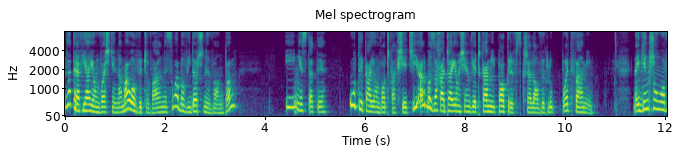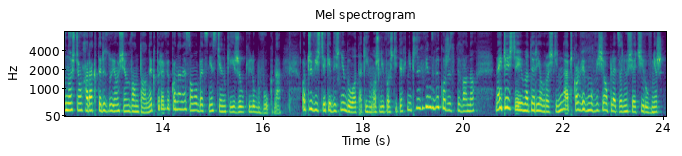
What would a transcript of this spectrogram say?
natrafiają właśnie na mało wyczuwalny, słabo widoczny wonton i niestety utykają w oczkach sieci albo zahaczają się wieczkami pokryw skrzelowych lub płetwami. Największą łownością charakteryzują się wontony, które wykonane są obecnie z cienkiej żyłki lub włókna. Oczywiście kiedyś nie było takich możliwości technicznych, więc wykorzystywano najczęściej materiał roślinny, aczkolwiek mówi się o pleceniu sieci również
